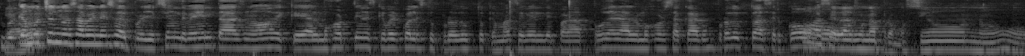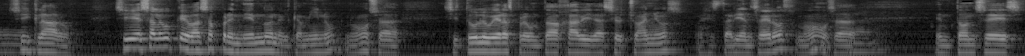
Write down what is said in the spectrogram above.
¿Y Porque ahora? muchos no saben eso de proyección de ventas, ¿no? De que a lo mejor tienes que ver cuál es tu producto que más se vende para poder a lo mejor sacar un producto, hacer O combos. hacer alguna promoción, ¿no? O- Sí, claro. Sí, es algo que vas aprendiendo en el camino, ¿no? O sea, si tú le hubieras preguntado a Javi de hace ocho años, estaría en ceros, ¿no? O sea, Claro. entonces,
